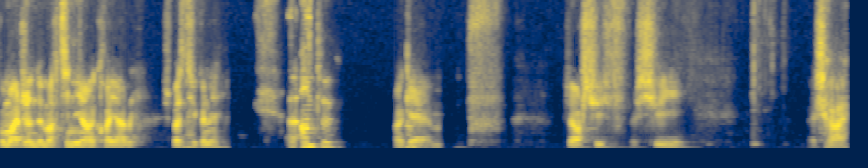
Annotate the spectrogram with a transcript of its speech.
Pour moi, John de Martini est incroyable. Je sais pas si tu connais. un peu. Ok. Genre, je suis, je suis tu vois,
